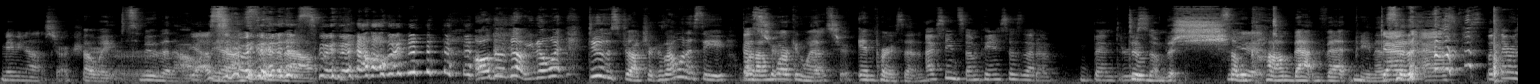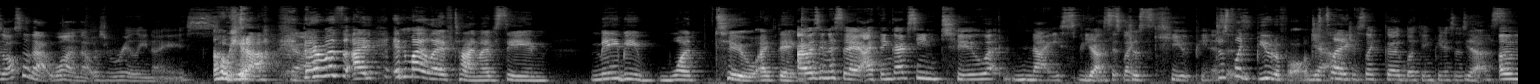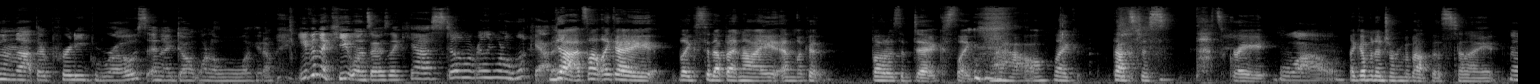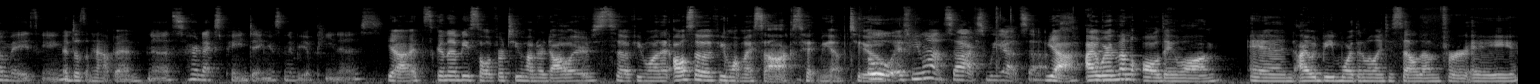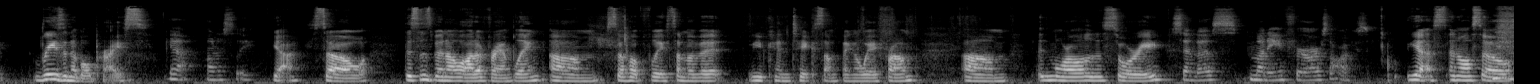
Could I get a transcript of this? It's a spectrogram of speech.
Maybe not structure. Oh wait, smooth it out. Yeah, Yeah, smooth, smooth it it out. Smooth it out. Although no, you know what? Do the structure because I want to see what I'm true. working with That's in person. I've seen some penises that have been through To some the- some combat vet penis. dead ass. But there was also that one that was really nice. oh yeah. Yeah. there was I in my lifetime I've seen maybe one, two. I think I was gonna say, I think I've seen two nice penises, Yes, like just- cute penises. just like beautiful, just yeah, like just like good looking penises. Yes. Other than that, they're pretty gross, and I don't want to look at them. Even the cute ones, I was like, yeah, I still don't really want to look at it. yeah. It's not like I like sit up at night and look at photos of dicks. Like wow, like that's just that's great. Wow. Like I'm gonna dream about this tonight. Amazing. It doesn't happen. no, it's her next painting is gonna be a penis. Yeah, it's gonna be sold for two hundred dollars. So if you want it, also if you want my socks, hit me up too. Oh, if you want socks, we got socks. Yeah, I wear them all day long, and I would be more than willing to sell them for a reasonable price. Yeah, honestly. Yeah. So this has been a lot of rambling. Um, so hopefully some of it you can take something away from. Um, the moral of the story, Send us money for our socks. yes, and also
